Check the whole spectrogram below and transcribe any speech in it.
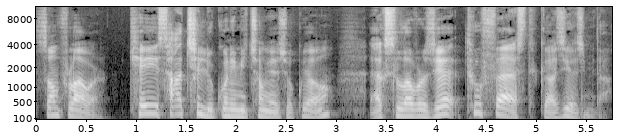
Sunflower K4769님이 청해 주셨고요. 엑슬러버즈의 Too Fast까지 이어집니다.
